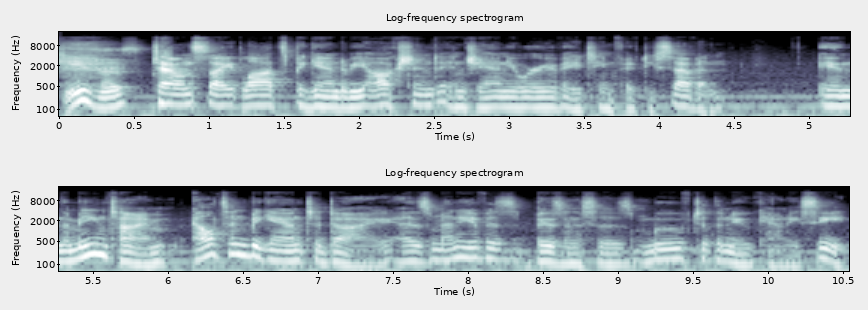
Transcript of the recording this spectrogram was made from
Jesus. Town site lots began to be auctioned in January of 1857. In the meantime, Alton began to die as many of his businesses moved to the new county seat.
